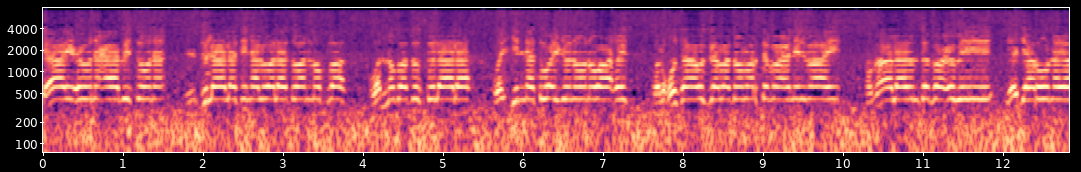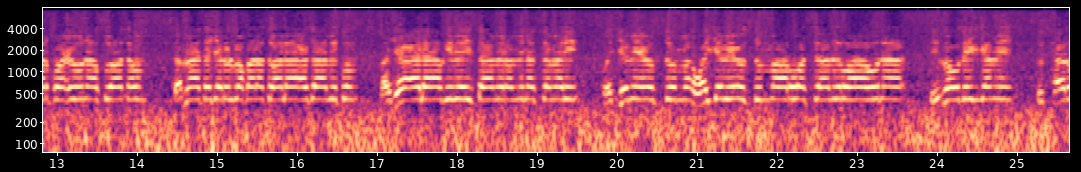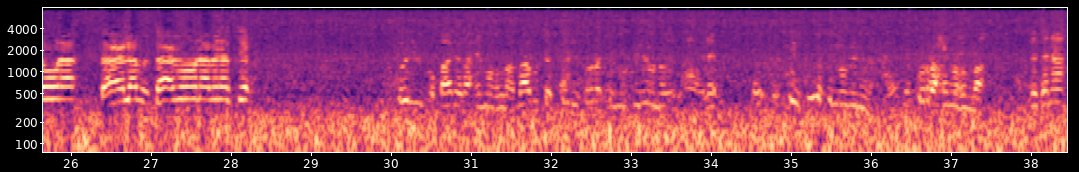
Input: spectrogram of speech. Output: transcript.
كارحون عابسون من سلالة الولد والنطفة والنطفة السلالة والجنة والجنون واحد والغثاء الزبد وما ارتفع عن الماء وما لا ينتفع به يجرون يرفعون أصواتهم كما تجر البقرة على أعقابكم فجعل عقبيه سامرا من السمر والجميع الثم والجميع الثمار والسامر ها هنا في موضع الجميع تسحرون تعلم تعمون من السحر. يقول البخاري رحمه الله باب تفسير سورة المؤمنون تفسير سورة المؤمنون يقول رحمه الله حدثنا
